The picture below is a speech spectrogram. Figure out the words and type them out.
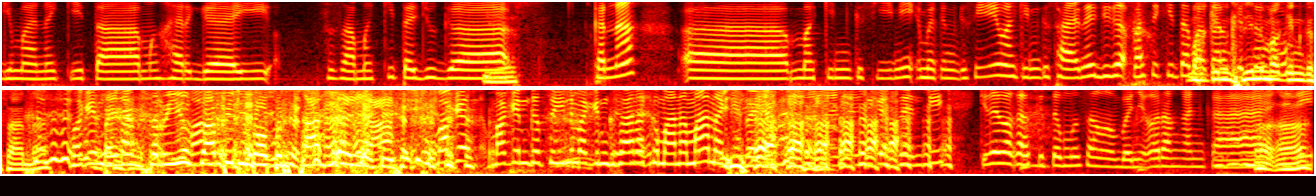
gimana kita menghargai sesama kita juga. Yes. Karena eh, makin ke sini, makin ke sini, makin ke sana juga pasti kita Makin bakal ke sini ketemu. makin ke sana. Makin pengen serius tapi dibawa bercanda ya. makin makin ke sini makin ke sana ke mana-mana kita ya. Karena juga nanti kita bakal ketemu sama banyak orang kan kak. Uh-uh. Jadi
